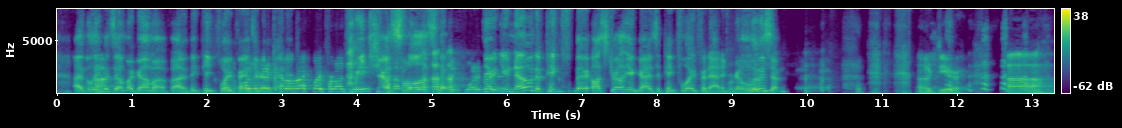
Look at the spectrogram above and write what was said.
Guma. I believe it's Ummagumma. I think Pink Floyd Oh, fans you're are going going to to correct my pronunciation. We and just lost the- Pink Floyd Dude, record? you know the Pink, the Australian guy's a Pink Floyd fanatic. We're gonna lose him. Oh dear. uh,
